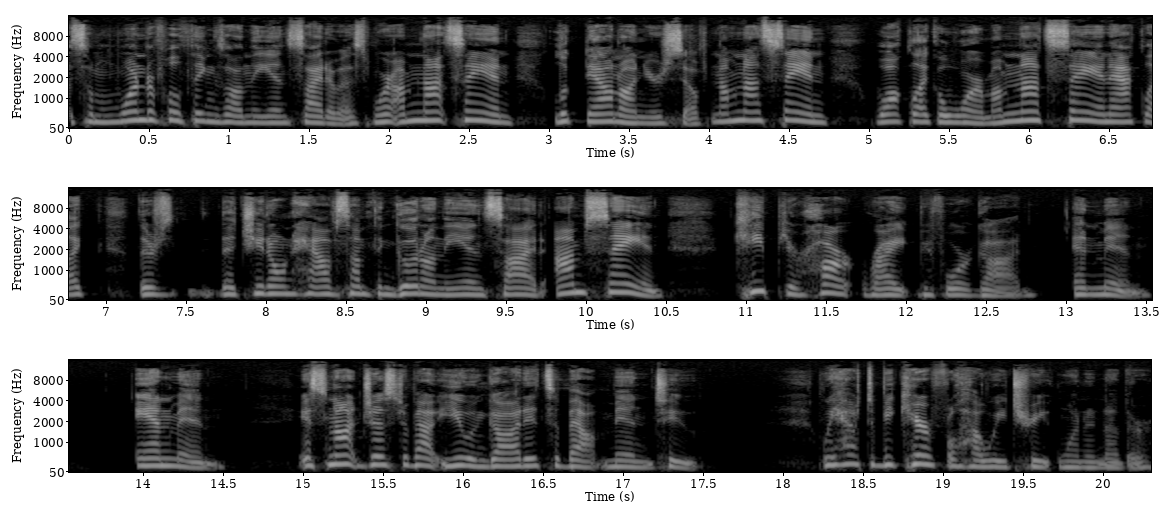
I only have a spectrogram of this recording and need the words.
some wonderful things on the inside of us. Where I'm not saying look down on yourself, and I'm not saying walk like a worm. I'm not saying act like there's that you don't have something good on the inside. I'm saying keep your heart right before God and men and men. It's not just about you and God, it's about men too. We have to be careful how we treat one another.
